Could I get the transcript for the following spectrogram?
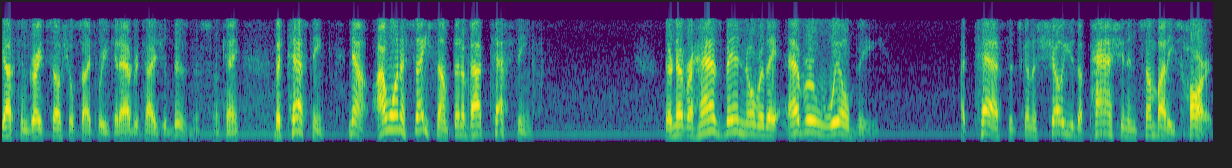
got some great social sites where you could advertise your business, okay? But testing. Now, I want to say something about testing. There never has been, nor will they ever will be, a test that's going to show you the passion in somebody's heart.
